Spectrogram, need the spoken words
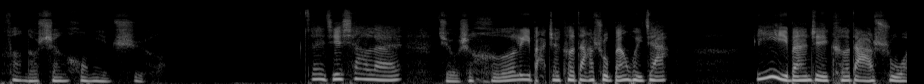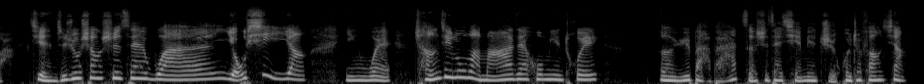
放到身后面去了。再接下来就是合力把这棵大树搬回家。一般这棵大树啊，简直就像是在玩游戏一样，因为长颈鹿妈妈在后面推，鳄鱼爸爸则是在前面指挥着方向。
